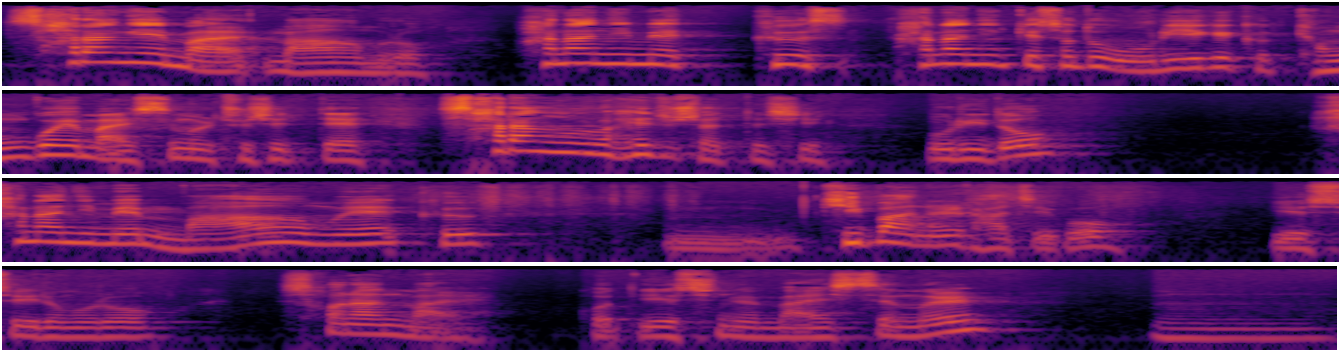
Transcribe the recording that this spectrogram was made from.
사랑의 말, 마음으로 하나님의 그 하나님께서도 우리에게 그 경고의 말씀을 주실 때 사랑으로 해 주셨듯이 우리도 하나님의 마음의 그 음, 기반을 가지고 예수 이름으로 선한 말, 곧 예수님의 말씀을 음,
